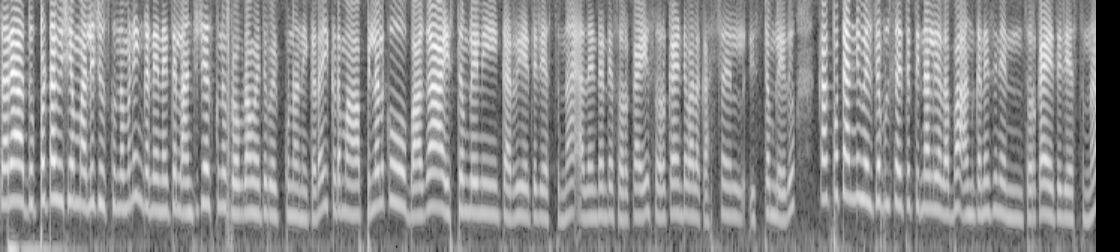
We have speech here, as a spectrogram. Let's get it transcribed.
సరే ఆ దుప్పట్టా విషయం మళ్ళీ చూసుకుందామని ఇంకా నేనైతే లంచ్ చేసుకునే ప్రోగ్రామ్ అయితే పెట్టుకున్నాను ఇక్కడ. ఇక్కడ మా పిల్లలకు బాగా ఇష్టం లేని కర్రీ అయితే చేస్తున్నా. అదేంటంటే సొరకాయ. సొరకాయ అంటే వాళ్ళకి అస్సలు ఇష్టం లేదు. కాకపోతే అన్ని వెజిటబుల్స్ అయితే తినాలి కదబ్బా. అందుకనేసి నేను సొరకాయ అయితే చేస్తున్నా.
